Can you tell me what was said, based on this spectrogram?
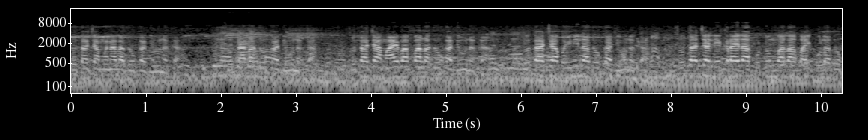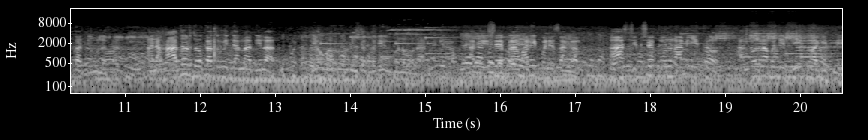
स्वतःच्या मनाला धोका देऊ नका. स्वतःला धोका देऊ नका. स्वतःच्या मायबापाला धोका देऊ नका. स्वतःच्या बहिणीला धोका देऊ नका. स्वतःच्या लेकरायला कुटुंबाला बायकोला धोका देऊ नका. आणि हा जर धोका तुम्ही त्यांना दिलात देव करून तुमचं कधीच बनवणार. अतिशय प्रामाणिकपणे सांगाल. आज शिक्षक म्हणून आम्ही इथं आंदोलनामध्ये भीक मागितली.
